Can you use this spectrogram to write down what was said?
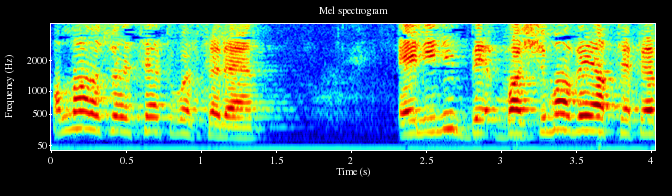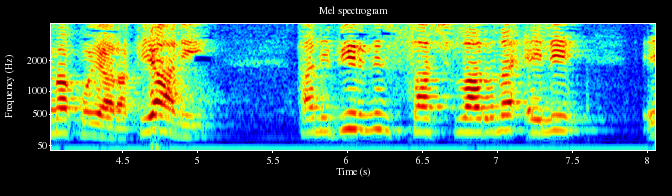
Allah Resulü aleyhissalatü vesselam elini başıma veya tepeme koyarak yani hani birinin saçlarına eli e,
